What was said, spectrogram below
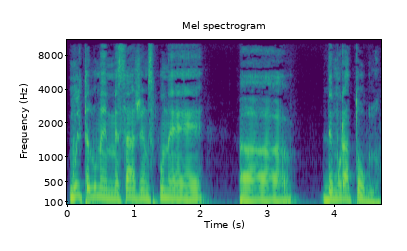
Multă lume în mesaje îmi spune uh, de Muratoglu.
